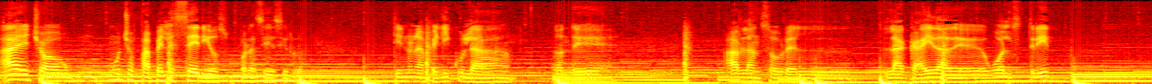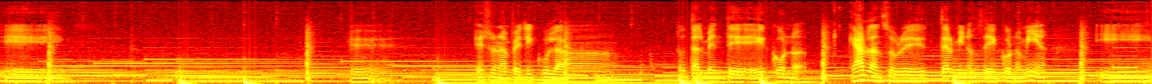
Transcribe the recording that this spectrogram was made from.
ha hecho muchos papeles serios, por así decirlo. Tiene una película donde hablan sobre el- la caída de Wall Street y eh, es una película totalmente econo- que hablan sobre términos de economía y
